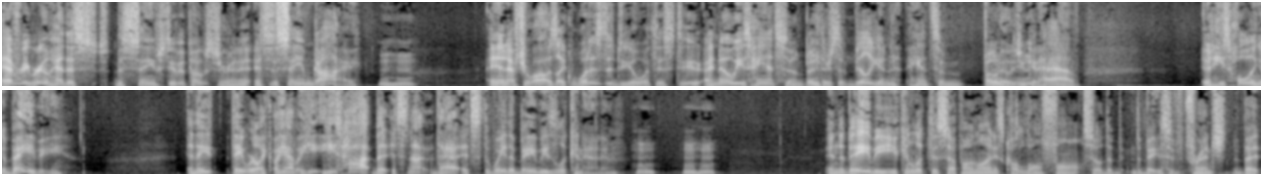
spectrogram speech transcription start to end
Every room had this the same stupid poster in it. It's the same guy. Mm-hmm. And after a while, I was like, "What is the deal with this dude? I know he's handsome, but there's a billion handsome photos you could have, and he's holding a baby." And they they were like, "Oh yeah, but he he's hot, but it's not that. It's the way the baby's looking at him." Mm-hmm. And the baby, you can look this up online. It's called l'enfant. So the the baby is French, but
